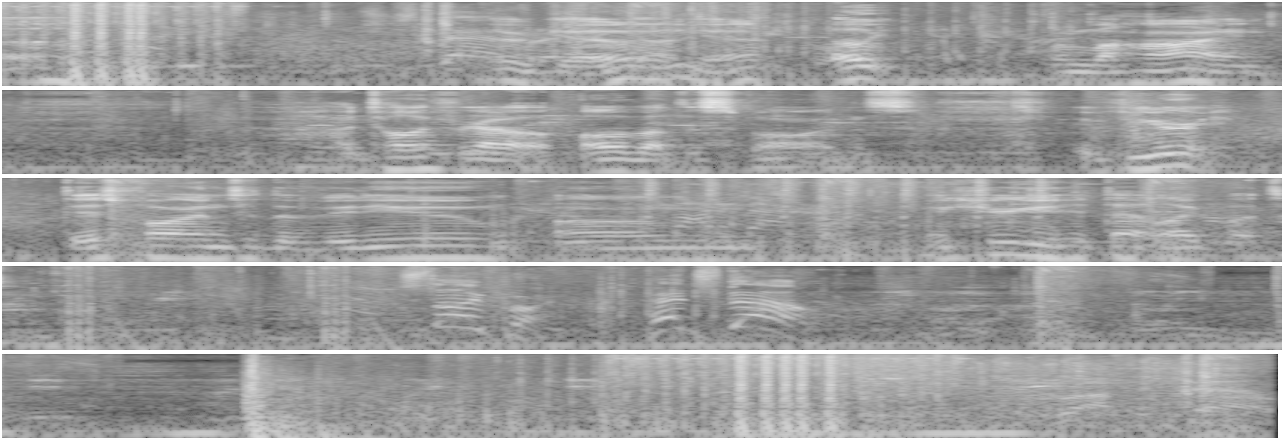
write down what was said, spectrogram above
Ugh. There we go, yeah. Oh, from behind. I totally forgot all about the spawns. If you're this far into the video, um, make sure you hit that like button. Sniper! Heads down! Drop it down.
